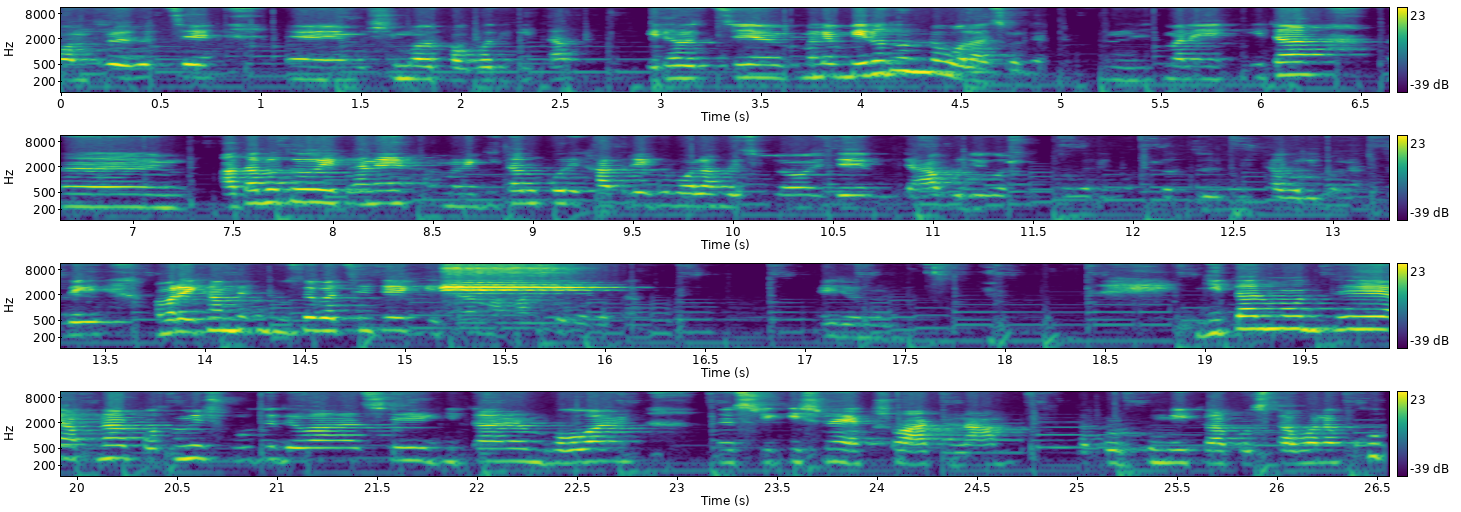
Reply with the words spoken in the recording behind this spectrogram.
মন্ত্র হচ্ছে শ্রীমদ ভগবত গীতা। এটা হচ্ছে মানে মেরুদণ্ড বলা চলে। মানে এটা আহ, আদালতও এখানে মানে গীতার উপরে হাত রেখে বলা হয়েছিল যে যাহা বলিব সত্য বলিব মিথ্যা বলিব না। তাহলে আমরা এখান থেকে বুঝতে পারছি যে গীতার মাহাত্ম কতটা এই জন্য। গীতার মধ্যে আপনার প্রথমে শুরুতে দেওয়া আছে গীতার ভগবান শ্রীকৃষ্ণের একশো আট নাম, তারপর ভূমিকা, প্রস্তাবনা খুব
